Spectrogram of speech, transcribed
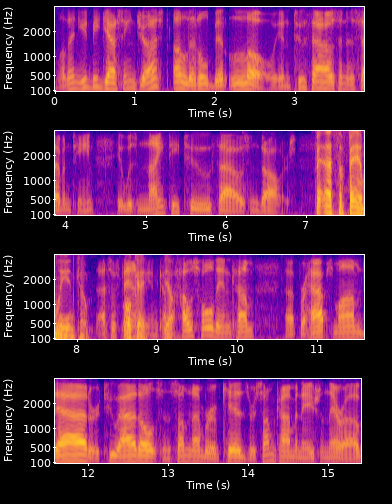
Well, then you'd be guessing just a little bit low. In 2017, it was $92,000. That's the family income. That's a family okay. income. Yep. Household income uh, perhaps mom, dad, or two adults and some number of kids, or some combination thereof.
